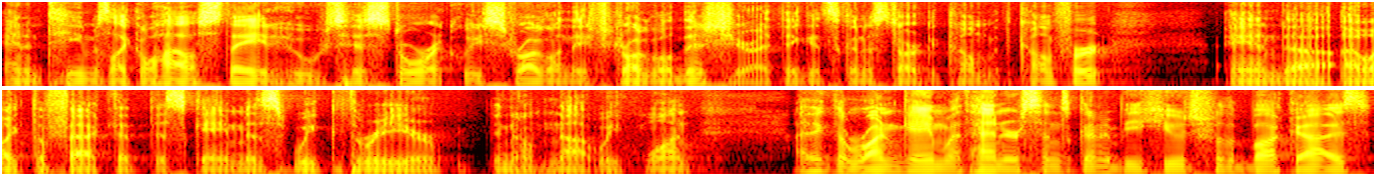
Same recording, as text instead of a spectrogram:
and teams like Ohio State, who's historically struggling, they've struggled this year. I think it's going to start to come with comfort. And uh, I like the fact that this game is week three or, you know, not week one. I think the run game with Henderson's going to be huge for the Buckeyes.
